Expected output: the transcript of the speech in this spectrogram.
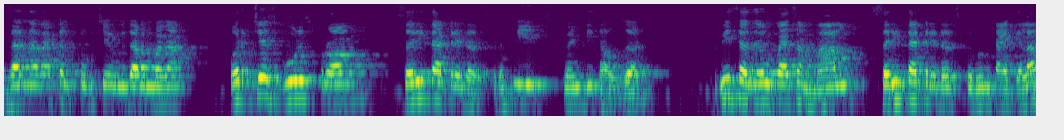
उदाहरणादाखल पुढचे उदाहरण बघा. Purchase goods from Sarita traders rupees twenty thousand वीस हजार रुपयाचा माल सरिता ट्रेडर्सकडून काय केला?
